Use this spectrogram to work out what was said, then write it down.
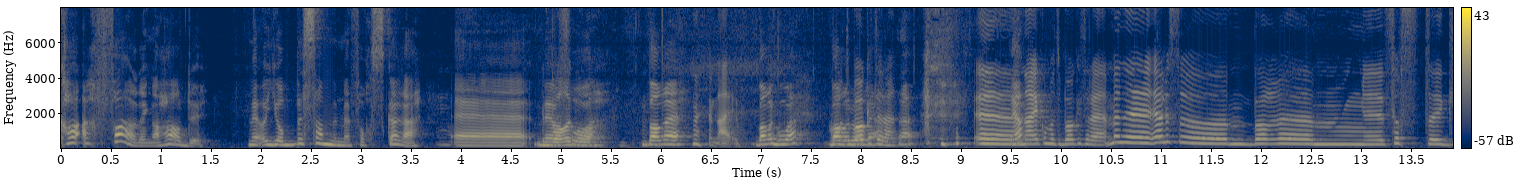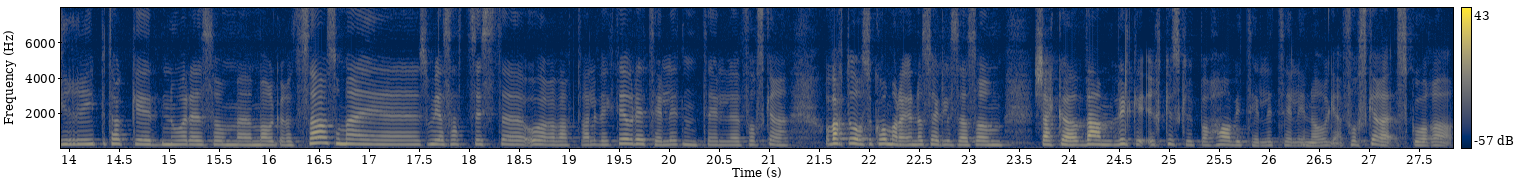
hva erfaringer har du med å jobbe sammen med forskere? Eh, med bare få, gode. Bare, bare gode? Bare tilbake til det. Nei. Uh, ja. nei, jeg kommer tilbake til det. Men uh, jeg har lyst til å bare um, først gripe tak i noe av det som Margaret sa, som, jeg, som vi har sett siste året har vært veldig viktig, og det er tilliten til forskere. Og Hvert år så kommer det undersøkelser som sjekker hvem, hvilke yrkesgrupper har vi tillit til i Norge. Forskere scorer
